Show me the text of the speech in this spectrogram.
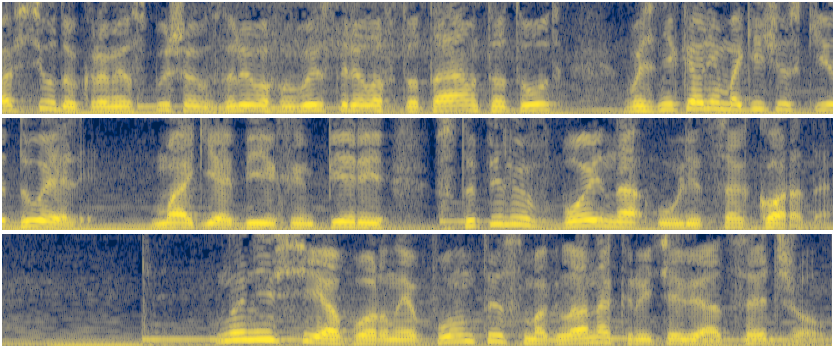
Повсюду, кроме вспышек взрывов и выстрелов, то там, то тут, возникали магические дуэли. Маги обеих империй вступили в бой на улицах города. Но не все опорные пункты смогла накрыть авиация Джоу.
